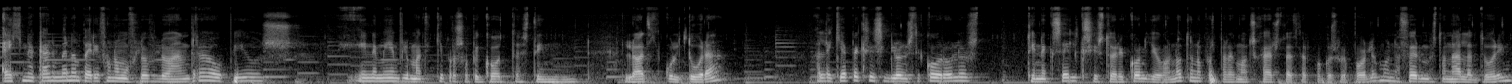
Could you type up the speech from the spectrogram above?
έχει να κάνει με έναν περήφανο ομοφυλόφιλο άντρα ο οποίος είναι μια εμβληματική προσωπικότητα στην ΛΟΑΤΚΙ κουλτούρα αλλά και έπαιξε συγκλονιστικό ρόλο στην εξέλιξη ιστορικών γεγονότων όπως παραδείγματος χάρη στο Δεύτερο Παγκόσμιο Πόλεμο. Αναφέρουμε στον Άλαν Τούρινγκ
